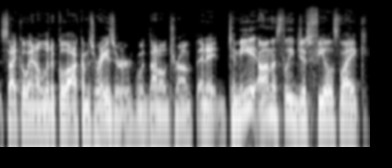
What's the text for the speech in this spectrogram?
psychoanalytical Occam's razor with Donald Trump, and it to me, it honestly just feels like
